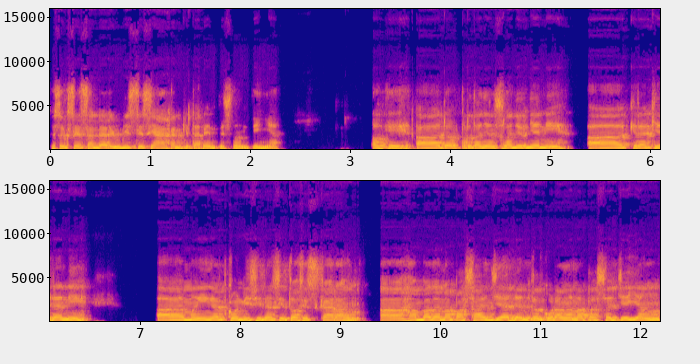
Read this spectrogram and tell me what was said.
kesuksesan dari bisnis yang akan kita rintis nantinya. Oke, okay, uh, ada pertanyaan selanjutnya nih. Uh, kira-kira nih, uh, mengingat kondisi dan situasi sekarang, uh, hambatan apa saja dan kekurangan apa saja yang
